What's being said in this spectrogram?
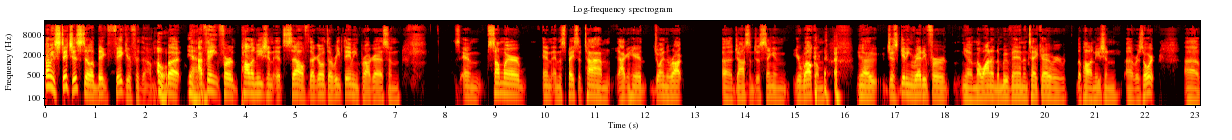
I mean, Stitch is still a big figure for them. Oh, but yeah. I think for Polynesian itself, they're going through a retheming progress, and and somewhere in in the space of time, I can hear Dwayne the Rock uh, Johnson just singing "You're Welcome." you know, just getting ready for you know Moana to move in and take over the Polynesian uh, resort. Uh,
